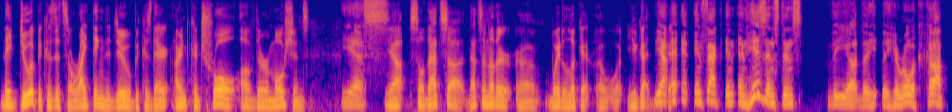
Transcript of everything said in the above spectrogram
they do it because it's the right thing to do because they are in control of their emotions. Yes. Yeah, so that's uh that's another uh, way to look at uh, what you got. you Yeah, got- and, in fact, in, in his instance, the uh, the the heroic cop,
